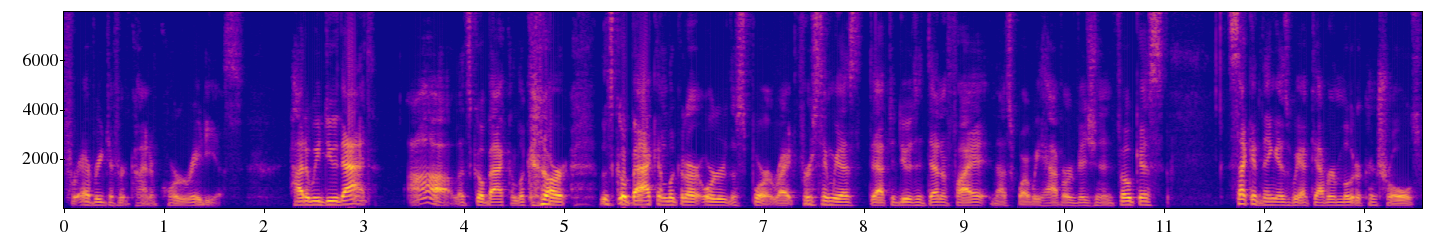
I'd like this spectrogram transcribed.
for every different kind of corner radius. How do we do that? Ah, let's go back and look at our let's go back and look at our order of the sport, right? First thing we have to do is identify it, and that's why we have our vision and focus. Second thing is we have to have our motor controls,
